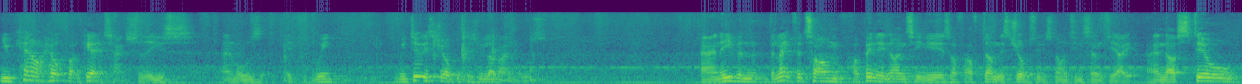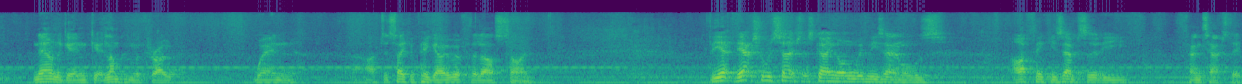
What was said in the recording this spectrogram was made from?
You cannot help but get attached to these animals. If we, we do this job because we love animals. And even the length of time, I've been here 19 years, I've, I've done this job since 1978, and I still, now and again, get a lump in my throat when I have to take a pig over for the last time. The, the actual research that's going on with these animals, I think, is absolutely fantastic.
